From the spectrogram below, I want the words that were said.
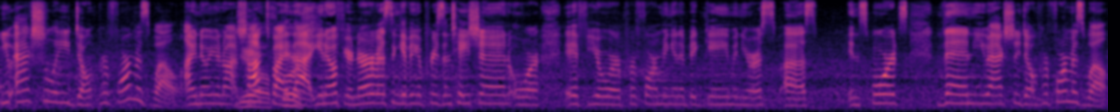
you actually don't perform as well. I know you're not yeah, shocked by course. that. You know, if you're nervous and giving a presentation or if you're performing in a big game and you're a, a in sports, then you actually don't perform as well.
